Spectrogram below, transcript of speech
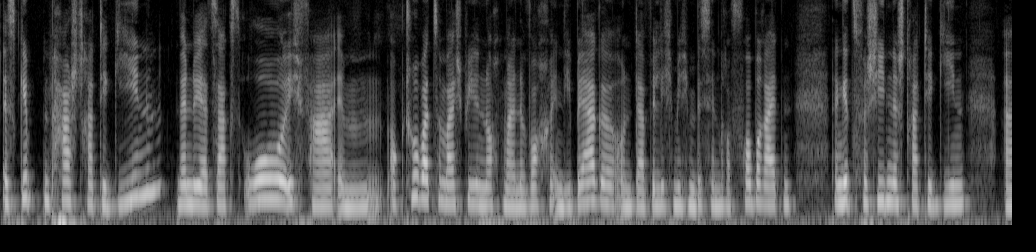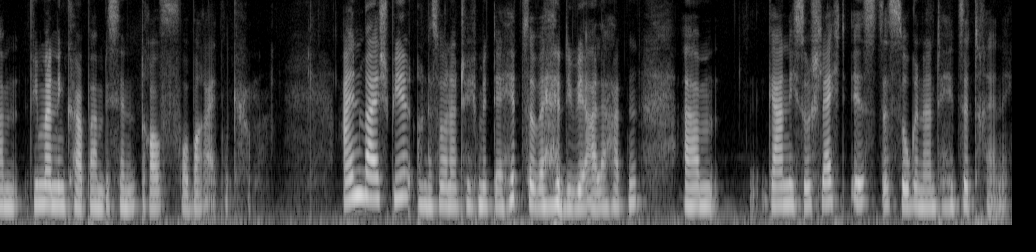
es gibt ein paar Strategien, wenn du jetzt sagst, oh, ich fahre im Oktober zum Beispiel noch mal eine Woche in die Berge und da will ich mich ein bisschen darauf vorbereiten, dann gibt es verschiedene Strategien, ähm, wie man den Körper ein bisschen darauf vorbereiten kann. Ein Beispiel, und das war natürlich mit der Hitzewelle, die wir alle hatten, ähm, gar nicht so schlecht, ist das sogenannte Hitzetraining.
